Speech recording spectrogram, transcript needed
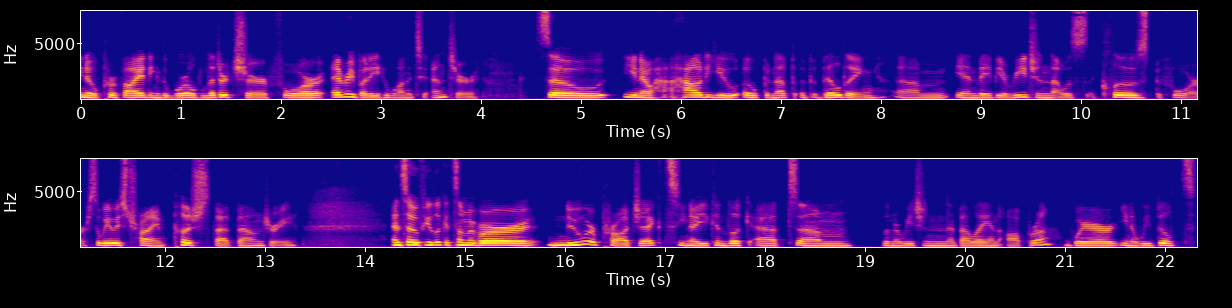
you know, providing the world literature for everybody who wanted to enter. So, you know, how do you open up a building um, in maybe a region that was closed before? So, we always try and push that boundary. And so, if you look at some of our newer projects, you know, you can look at um, the Norwegian Ballet and Opera, where, you know, we built.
